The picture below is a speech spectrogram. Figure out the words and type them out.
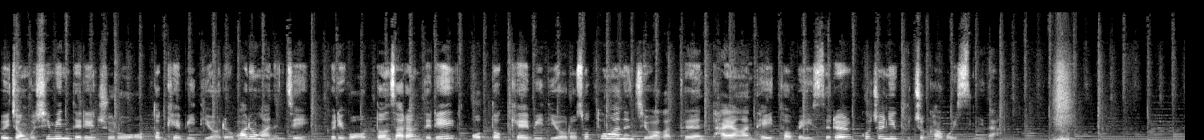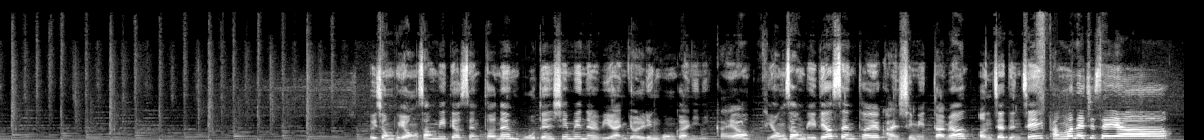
의정부 시민들이 주로 어떻게 미디어를 활용하는지, 그리고 어떤 사람들이 어떻게 미디어로 소통하는지와 같은 다양한 데이터베이스를 꾸준히 구축하고 있습니다. 의정부 영상미디어센터는 모든 시민을 위한 열린 공간이니까요. 영상미디어센터에 관심이 있다면 언제든지 방문해주세요.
